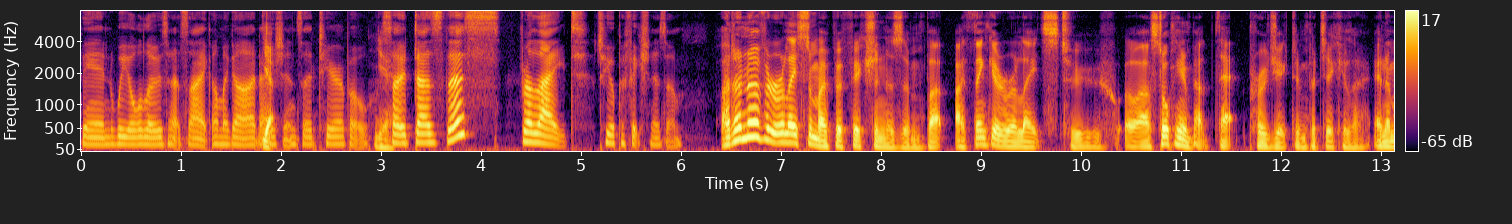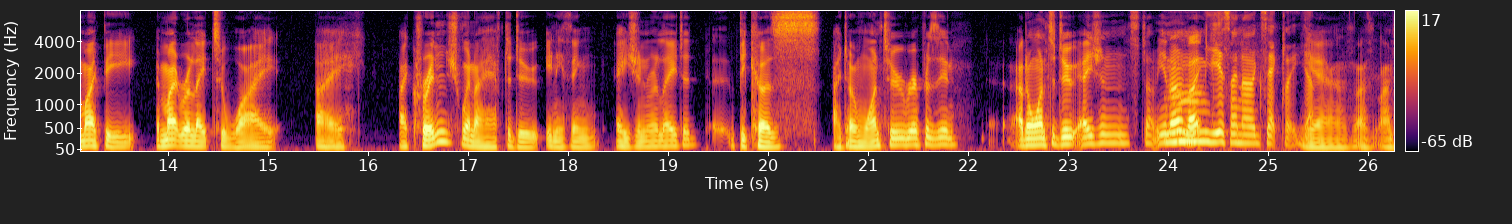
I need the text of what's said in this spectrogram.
then we all lose, and it's like, oh my god, Yeah. Asians are terrible. Yeah. So does this relate to your perfectionism? I don't know if it relates to my perfectionism, but I think it relates to. Well, I was talking about that project in particular, and it might be it might relate to why I I cringe when I have to do anything Asian related because I don't want to represent. I don't want to do Asian stuff. You know, like Mm, yes, I know exactly. Yeah. yeah, I, I,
